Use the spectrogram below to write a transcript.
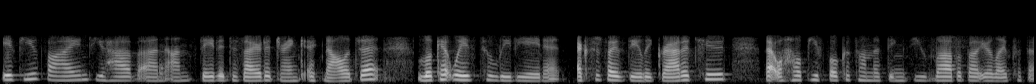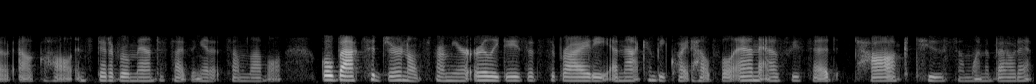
If you find you have an unstated desire to drink, acknowledge it. Look at ways to alleviate it. Exercise daily gratitude. That will help you focus on the things you love about your life without alcohol instead of romanticizing it at some level. Go back to journals from your early days of sobriety, and that can be quite helpful. And as we said, talk to someone about it.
